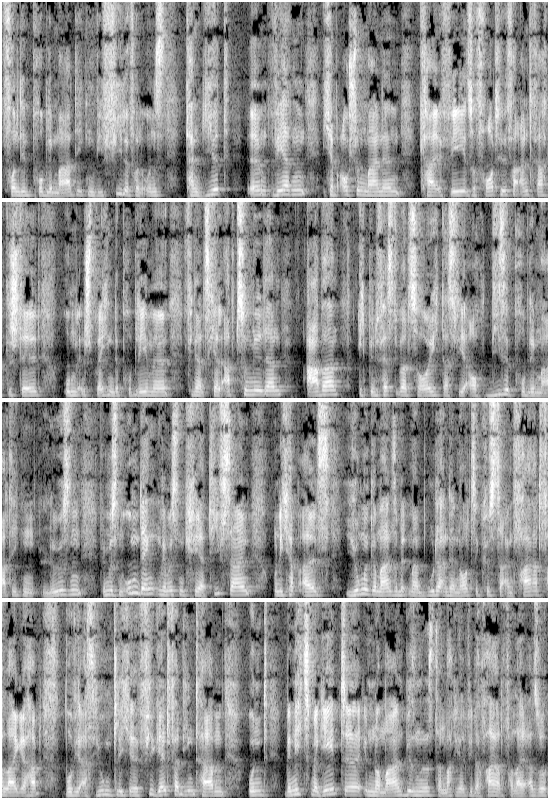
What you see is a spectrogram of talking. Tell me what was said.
von den Problematiken wie viele von uns tangiert ähm, werden. Ich habe auch schon meinen KfW-Soforthilfeantrag gestellt, um entsprechende Probleme finanziell abzumildern. Aber ich bin fest überzeugt, dass wir auch diese Problematiken lösen. Wir müssen umdenken, wir müssen kreativ sein. Und ich habe als Junge gemeinsam mit meinem Bruder an der Nordseeküste einen Fahrradverleih gehabt, wo wir als Jugendliche viel Geld verdient haben. Und wenn nichts mehr geht äh, im normalen Business, dann mache ich halt wieder Fahrradverleih. Also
